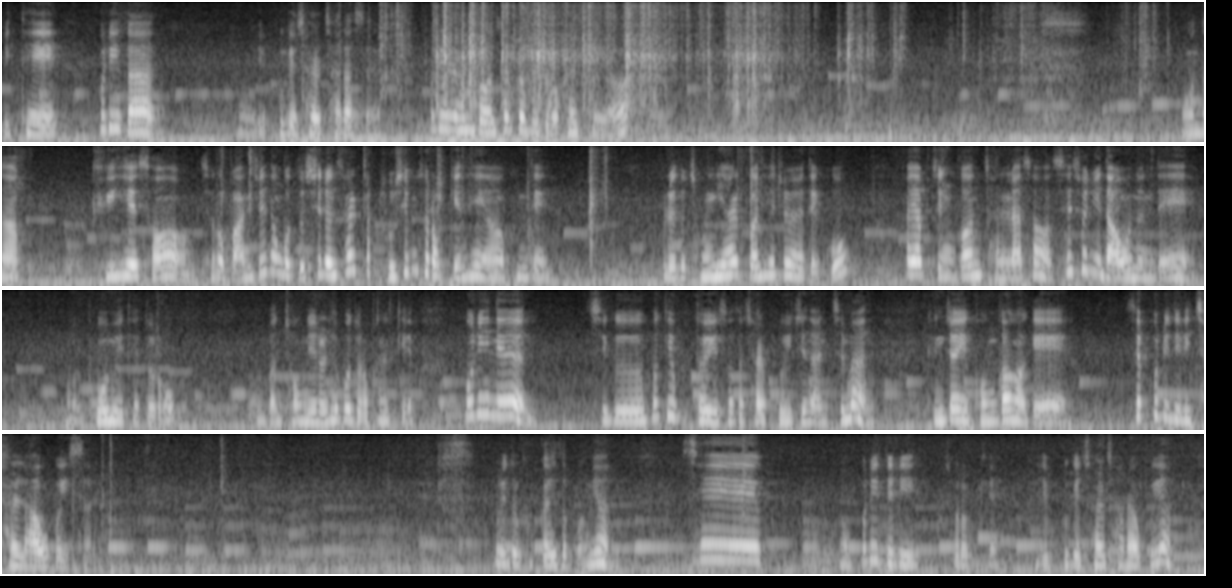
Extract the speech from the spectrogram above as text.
밑에 뿌리가 어, 예쁘게 잘 자랐어요. 뿌리를 한번 살펴보도록 할게요. 워낙 귀해서 제가 만지는 것도 실은 살짝 조심스럽긴 해요. 근데 그래도 정리할 건 해줘야 되고 하엽진 건 잘라서 새순이 나오는데 어, 도움이 되도록 한번 정리를 해보도록 할게요. 뿌리는 지금 흙이 붙어 있어서 잘 보이진 않지만 굉장히 건강하게 새뿌리들이 잘 나오고 있어요. 뿌리들 가까이서 보면 새 어, 뿌리들이 저렇게 예쁘게 잘 자라고요.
